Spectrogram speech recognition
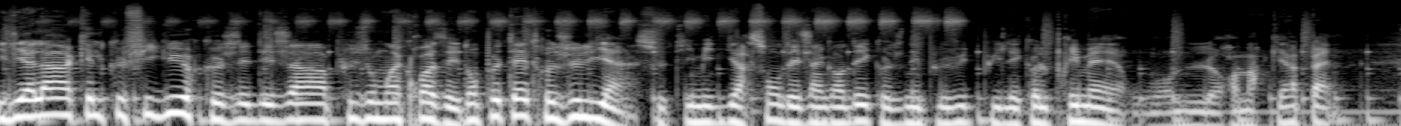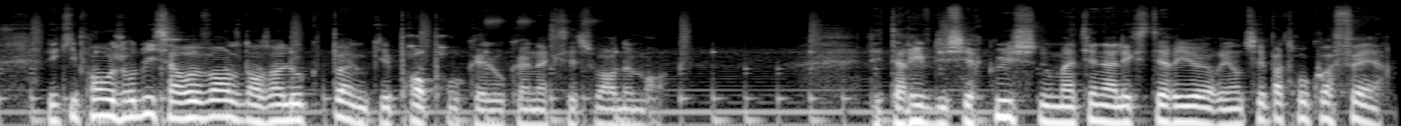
Il y a là quelques figures que j'ai déjà plus ou moins croisées, dont peut-être Julien, ce timide garçon dégingandé que je n'ai plus vu depuis l'école primaire, où on le remarquait à peine, et qui prend aujourd'hui sa revanche dans un look punk et propre auquel aucun accessoire ne manque. Les tarifs du circus nous maintiennent à l'extérieur et on ne sait pas trop quoi faire,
